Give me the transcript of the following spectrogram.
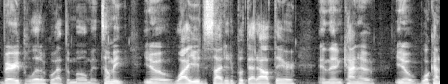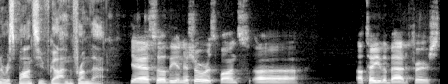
very political at the moment tell me you know why you decided to put that out there and then kind of you know what kind of response you've gotten from that Yeah, so the initial response, uh, I'll tell you the bad first.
